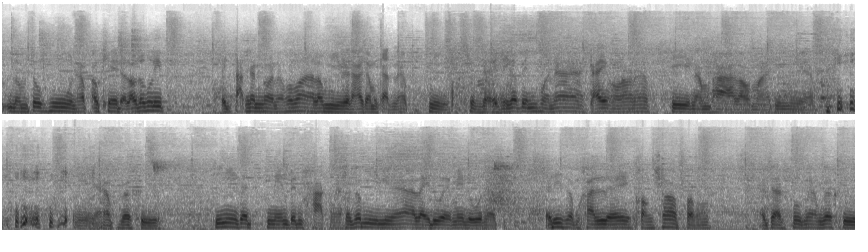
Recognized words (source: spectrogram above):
ำนมเต้าหู้นะครับโอเคเดี๋ยวเราต้องรีบไปตักกันก่อนนะเพราะว่าเรามีเวลาจำกัดนะครับนี่ส่วนใหญ่นี่ก็เป็นหัวหน้าไกด์ของเรานะครับ ที่นำพาเรามาที่นี่ครับนี่นะครับก็คือที่นี่ก็เน้นเป็นผักนะแล้วก็มีเนื้ออะไรด้วยไม่รู้นะครับและที่สำคัญเลยของชอบของอาจารย์ฟุกนะครับก็คือ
